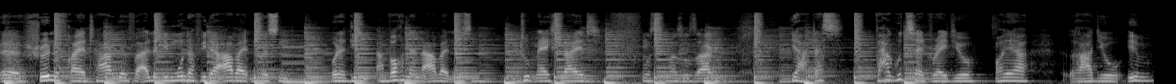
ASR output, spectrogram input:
äh, schöne freie Tage für alle, die Montag wieder arbeiten müssen oder die am Wochenende arbeiten müssen. Tut mir echt leid, muss ich mal so sagen. Ja, das war Goodside Radio, euer Radio im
